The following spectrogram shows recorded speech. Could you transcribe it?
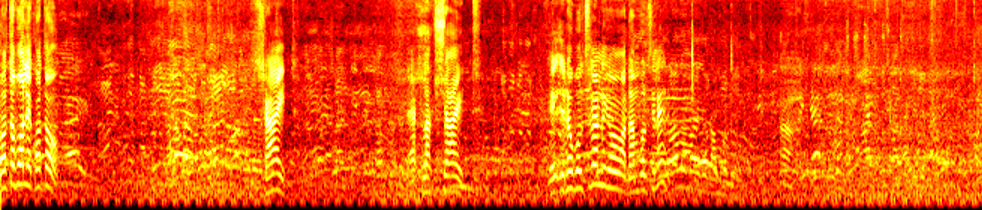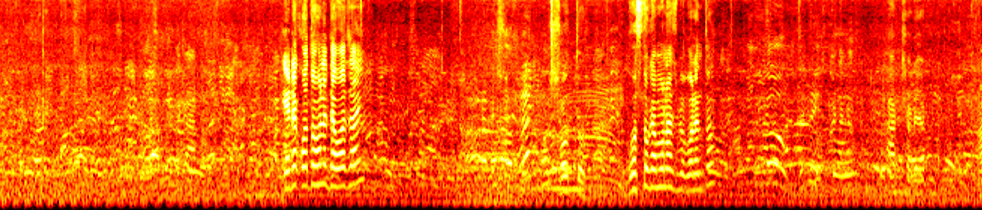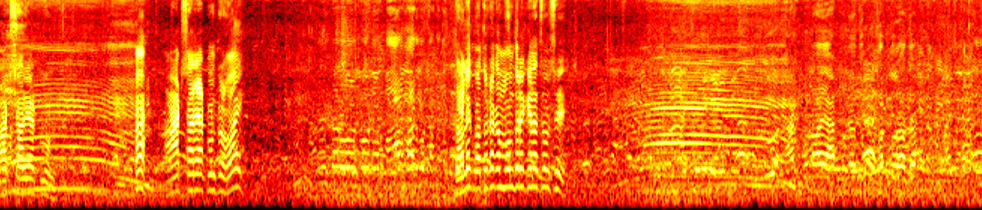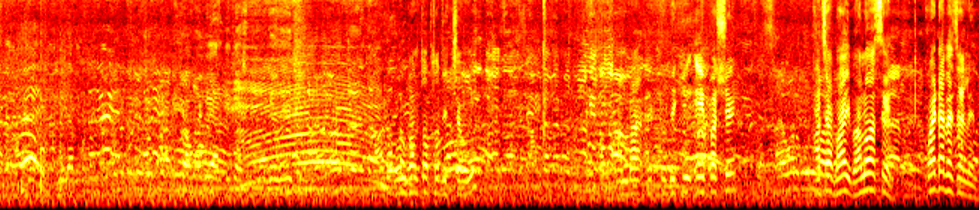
কত বলে কত? ষাট। এক লাখ ষাট। এটা বলছিলেন নাকি মামা? দাম বলছিলেন? হ্যাঁ। এটা কত হলে দেওয়া যায়? সত্তর। গোস্ত কেমন আসবে বলেন তো? আট সাড়ে আট আট সাড়ে আট মন। হ্যাঁ আট সাড়ে আট মন করে হয়? তাহলে কত টাকা মন ধরে কেনা চলছে? আট মনে হয় আট মনে হয় পঁচাত্তর হাজার। হবে আর কি ভুলভাল তথ্য দিচ্ছে উনি। আমরা একটু দেখি এই পাশে। আচ্ছা ভাই ভালো আছে কয়টা বেচালেন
